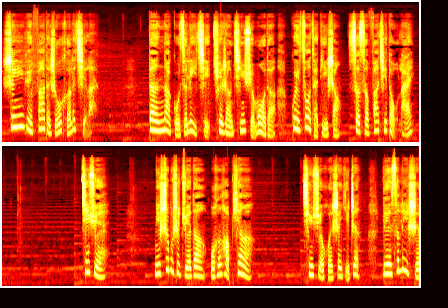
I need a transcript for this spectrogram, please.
声音越发的柔和了起来，但那股子戾气却让清雪默的跪坐在地上，瑟瑟发起抖来。清雪，你是不是觉得我很好骗啊？清雪浑身一震，脸色立时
